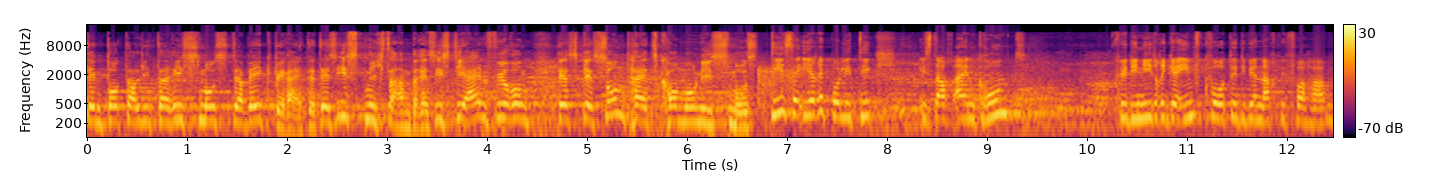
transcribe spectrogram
dem Totalitarismus der Weg bereitet. Es ist nichts anderes. Es ist die Einführung des Gesundheitskommunismus. Diese Ihre Politik ist auch ein Grund für die niedrige Impfquote, die wir nach wie vor haben.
